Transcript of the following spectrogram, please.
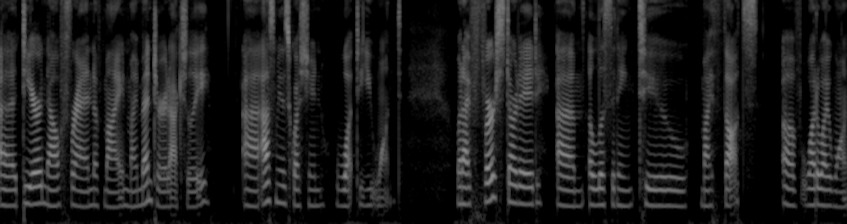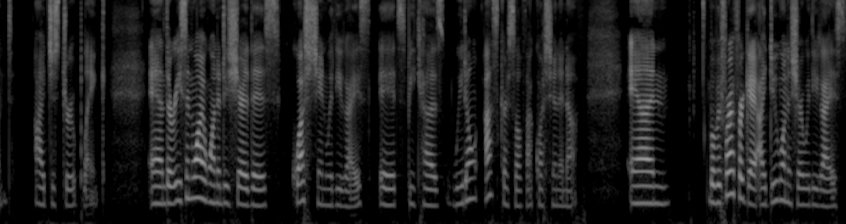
a dear now friend of mine, my mentor actually, uh, asked me this question What do you want? When I first started um, eliciting to my thoughts of what do I want, I just drew blank. And the reason why I wanted to share this question with you guys, it's because we don't ask ourselves that question enough. And but before I forget, I do want to share with you guys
